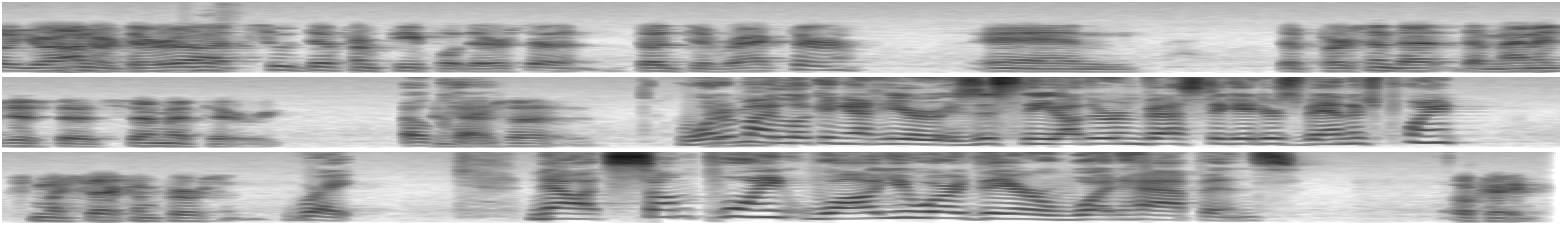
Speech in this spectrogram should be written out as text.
So, Your Honor, there are two different people. There's a, the director and the person that, that manages the cemetery. Okay. a, What am I looking at here? Is this the other investigator's vantage point? It's my second person. Right. Now, at some point while you are there, what happens? Okay.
